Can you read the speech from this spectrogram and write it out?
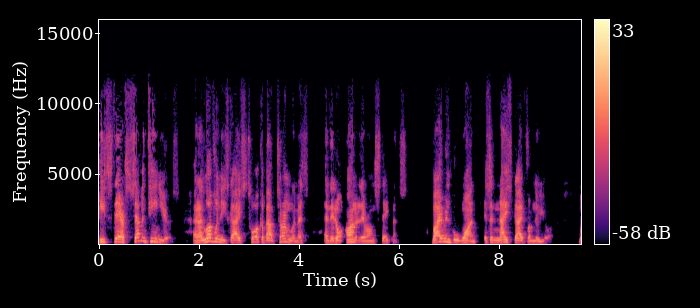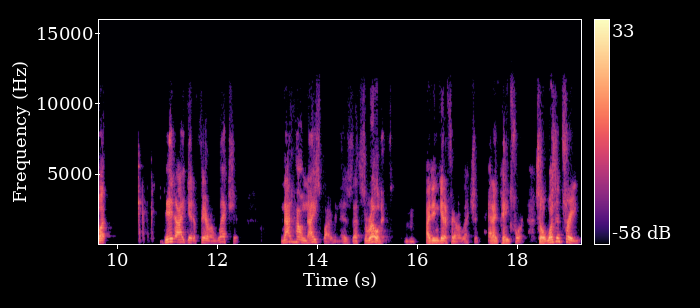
He's there 17 years. And I love when these guys talk about term limits and they don't honor their own statements. Byron, who won, is a nice guy from New York. But did I get a fair election? Not how nice Byron is, that's irrelevant. Mhm. I didn't get a fair election and I paid for it. So it wasn't free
